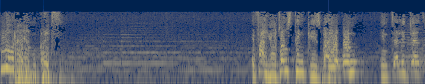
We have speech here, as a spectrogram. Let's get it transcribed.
Lord, I am grateful. In fact, you just think it's by your own intelligence.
